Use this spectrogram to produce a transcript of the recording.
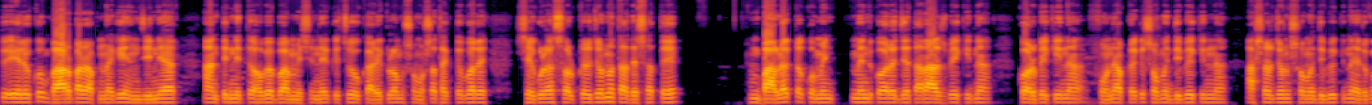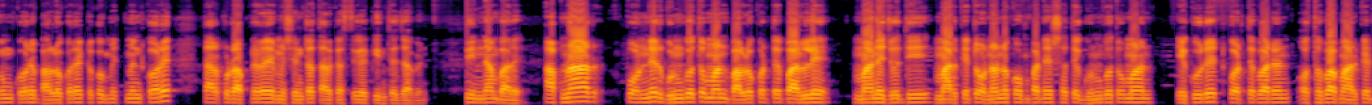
তো এরকম বারবার আপনাকে ইঞ্জিনিয়ার আনতে নিতে হবে বা মেশিনের কিছু কারিকুলাম সমস্যা থাকতে পারে, সেগুলো সলভের জন্য তাদের সাথে ভালো একটা কমিটমেন্ট করে যে তারা আসবে কি না করবে কি না ফোনে আপনাকে সময় দিবে কি না আসার জন্য সময় দিবে কি না এরকম করে ভালো করে একটা কমিটমেন্ট করে, তারপর আপনারা এই মেশিনটা তার কাছ থেকে কিনতে যাবেন। তিন নাম্বারে, আপনার পণ্যের গুণগত মান ভালো করতে পারলে মানে যদি মার্কেটে অন্যান্য কোম্পানির সাথে গুণগত মান একুরেট করতে পারেন, অথবা মার্কেট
